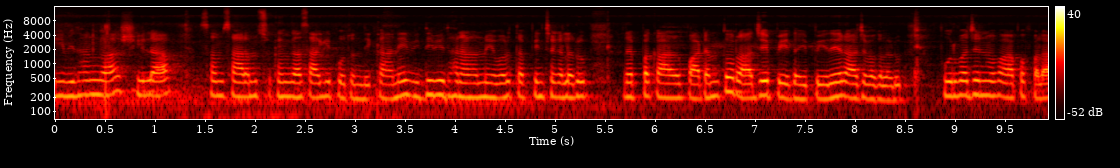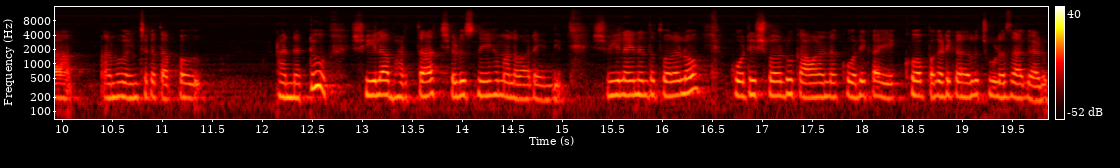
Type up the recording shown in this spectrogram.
ఈ విధంగా శీల సంసారం సుఖంగా సాగిపోతుంది. కానీ విధి విధానాలను ఎవరు తప్పించగలరు? రెప్పకాలు పాఠంతో రాజే పేదై పేదే రాజవగలడు. పూర్వజన్మ పాప ఫల అనుభవించక తప్పదు అన్నట్టు షీల భర్త చెడు స్నేహం అలవాటైంది. వీలైనంత త్వరలో కోటీశ్వరుడు కావాలన్న కోరిక ఎక్కువ పగటికలలు చూడసాగాడు.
